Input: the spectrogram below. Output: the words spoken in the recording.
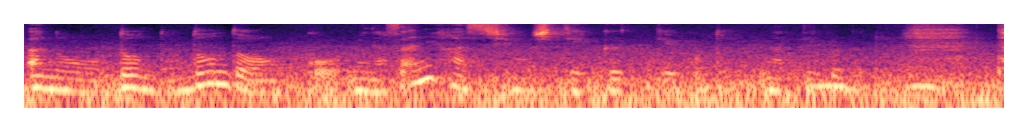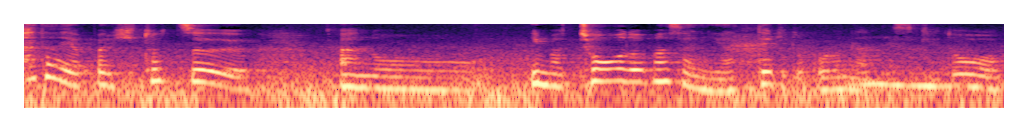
あのどんどんどんどんこう皆さんに発信をしていくっていうことになっていくんだと。ただやっぱり一つあの今ちょうどまさにやってるところなんですけど、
